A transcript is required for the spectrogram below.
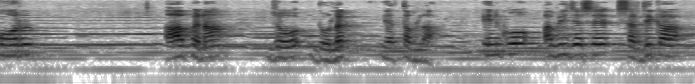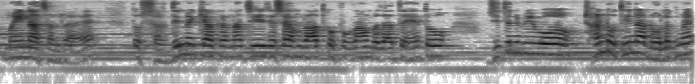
और आप, है ना, जो ढोलक या तबला, इनको अभी जैसे सर्दी का महीना चल रहा है तो सर्दी में क्या करना चाहिए? जैसे हम रात को प्रोग्राम बजाते हैं तो जितनी भी वो ठंड होती है ना ढोलक में,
